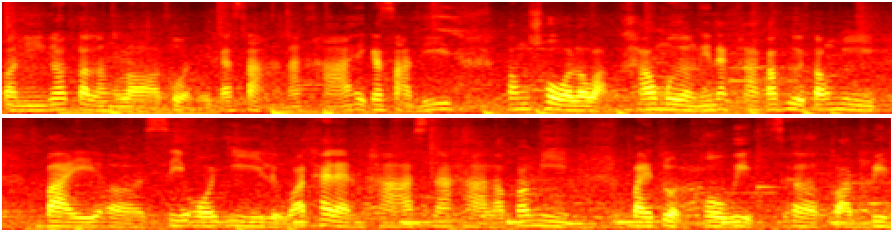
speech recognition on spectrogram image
ตอนนี้ก็กำลังรอตรวจเอกสารนะคะ เอกสารที่ต้องโชว์ระหว่างเข้าเมืองนี่นะคะ ก็คือต้องมีใบเอ่อ COE หรือว่า Thailand Pass นะคะ แล้วก็มีใบตรวจโควิดเอ่อก่อนบิน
